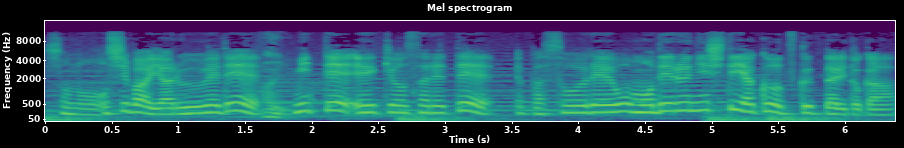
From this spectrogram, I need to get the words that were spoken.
そのお芝居やる上ではい。見て影響されてやっぱそれをモデルにして役を作ったりとか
